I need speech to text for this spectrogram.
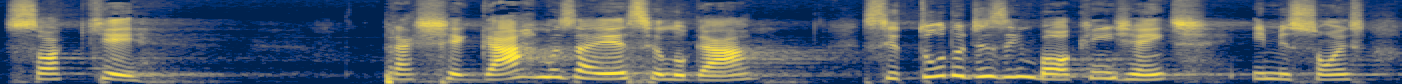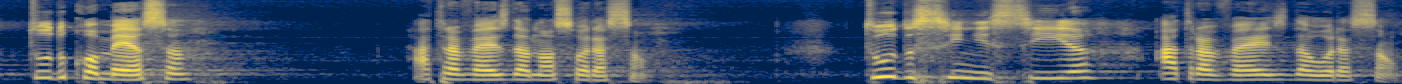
Só que, para chegarmos a esse lugar, se tudo desemboca em gente, em missões, tudo começa através da nossa oração. Tudo se inicia através da oração.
